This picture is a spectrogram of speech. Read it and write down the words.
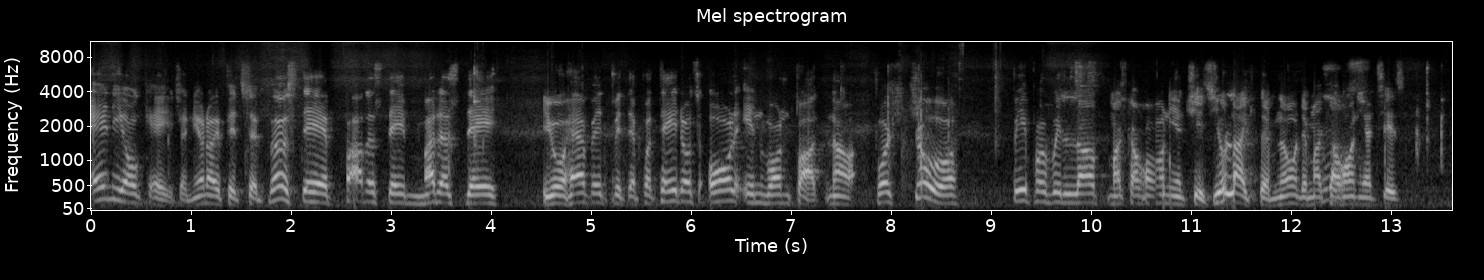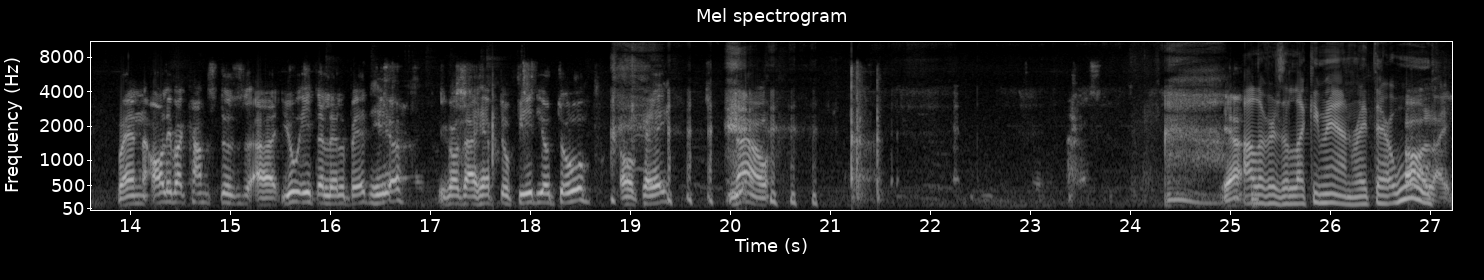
any occasion. You know, if it's a birthday, Father's Day, Mother's Day, you have it with the potatoes all in one pot. Now, for sure, people will love macaroni and cheese. You like them, no? The macaroni and cheese. When Oliver comes to, uh, you eat a little bit here because I have to feed you too. Okay. now, yeah. Oliver's a lucky man right there. Ooh, All right.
